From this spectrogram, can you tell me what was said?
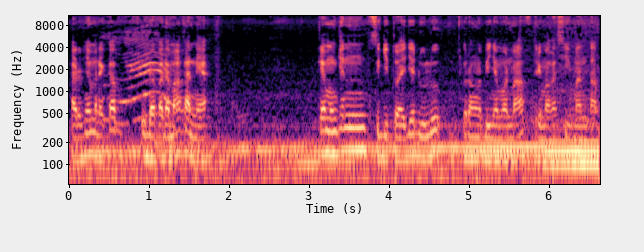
harusnya mereka udah pada makan ya Oke mungkin segitu aja dulu. Kurang lebihnya mohon maaf. Terima kasih mantap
